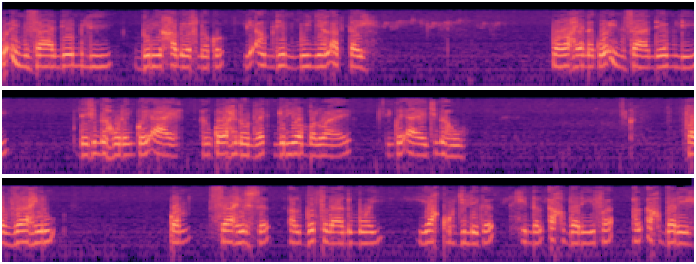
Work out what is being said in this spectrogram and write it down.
Wa insa ndéem lii buri xameef na ko li am din muy ñeel ak tey. Boo waxee nag wa insa ndéem de ci naxu dañ koy aaye dañ ko waxe noonu rek ngir yombal waaye dañ koy aaye ci naxu fa zahiru kon sahir sa al butlaanu mooy yàqu julli ga xindal axdari fa al axdari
